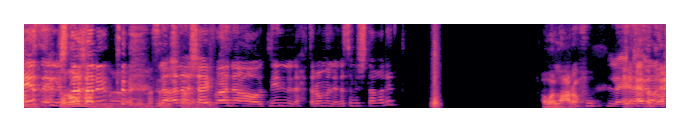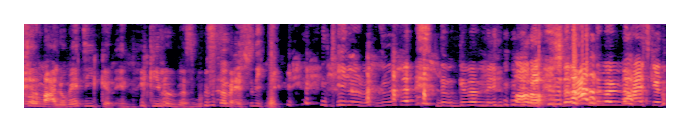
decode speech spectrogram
الناس اللي احتراما اشتغلت. للناس اللي لا أنا شايفة. أنا آه اتنين للاحترام للناس اللي اشتغلت. هو اللي أعرفه الا أنا آخر. معلوماتي كان إن كيلو البسبوسة ب 20 جنيه. كيلو البسبوسة؟ ده بتجيبها منين؟ معرفش. ده العد ما بيبيعهاش كده.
